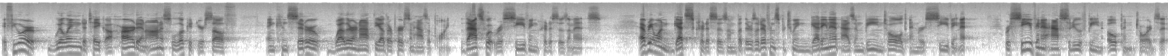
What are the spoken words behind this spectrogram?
If you are willing to take a hard and honest look at yourself and consider whether or not the other person has a point, that's what receiving criticism is. Everyone gets criticism, but there's a difference between getting it, as in being told, and receiving it. Receiving it has to do with being open towards it.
